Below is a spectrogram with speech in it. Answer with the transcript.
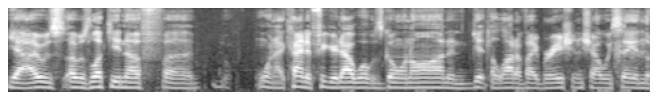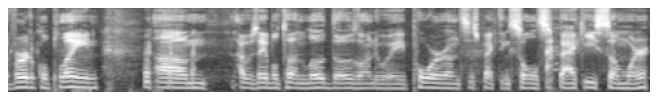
yeah, I was I was lucky enough uh, when I kind of figured out what was going on and getting a lot of vibration, shall we say, in the vertical plane. Um, I was able to unload those onto a poor, unsuspecting soul back east somewhere.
